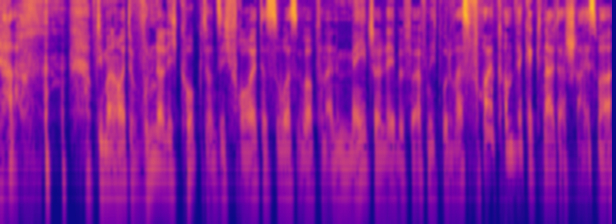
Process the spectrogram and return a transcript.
ja, auf die man heute wunderlich guckt und sich freut, dass sowas überhaupt von einem Major-Label veröffentlicht wurde, weil es vollkommen weggeknallter Scheiß war,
